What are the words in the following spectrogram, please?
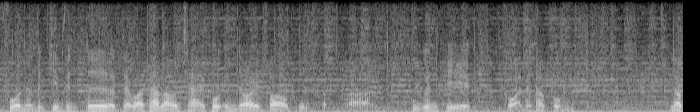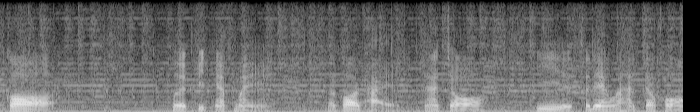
iPhone นั้นเป็นเกมเฟนเตอร์แต่ว่าถ้าเราใช้พวก Android ก็ผูกกับ Google Play ก่อนนะครับผม แล้วก็เปิดปิดแอปใหม่ แล้วก็ถ่ายหน้าจอที่แสดงรหัสเจ้าของ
